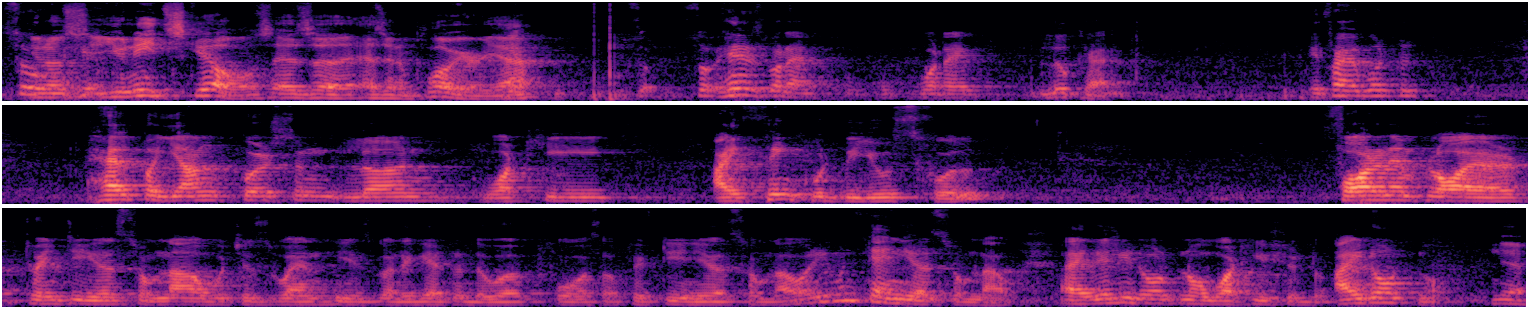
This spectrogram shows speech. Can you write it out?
So, you know, so you need skills as a as an employer, yeah? yeah. So, so here's what I what I look at. If I were to help a young person learn what he I think would be useful, for an employer 20 years from now, which is when he's going to get into the workforce, or 15 years from now, or even 10 years from now. I really don't know what he should do. I don't know. Yeah.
